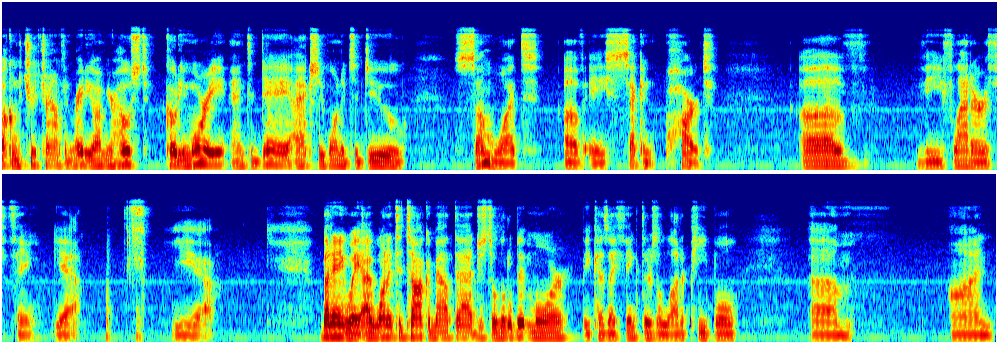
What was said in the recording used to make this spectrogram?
Welcome to Truth Triumphant Radio. I'm your host, Cody Mori, and today I actually wanted to do somewhat of a second part of the flat earth thing. Yeah. Yeah. But anyway, I wanted to talk about that just a little bit more because I think there's a lot of people um, on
